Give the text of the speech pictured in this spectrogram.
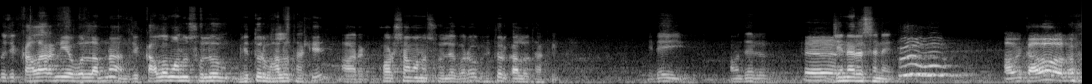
ওই যে কালার নিয়ে বললাম না যে কালো মানুষ হলেও ভেতর ভালো থাকে আর ফর্সা মানুষ হলে বড় ভেতর কালো থাকে। এটাই আমাদের জেনারেশনে আমি কালো মানুষ।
